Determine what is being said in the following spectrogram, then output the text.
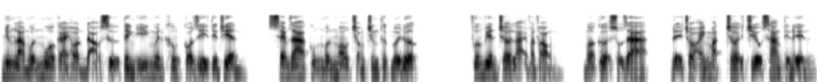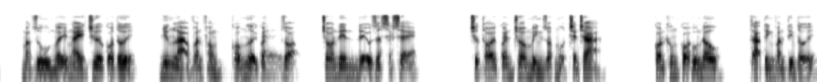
Nhưng là muốn mua cái hòn đảo sự tình y nguyên không có gì tiến triển xem ra cũng muốn mau chóng chứng thực mới được. Phương viên trở lại văn phòng, mở cửa sổ ra, để cho ánh mặt trời chiếu sáng tiến đến, mặc dù mấy ngày chưa có tới, nhưng là văn phòng có người quét dọn, cho nên đều rất sạch sẽ. Trước thói quen cho mình rót một chén trà. Còn không có uống đâu, tả tinh văn tìm tới.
